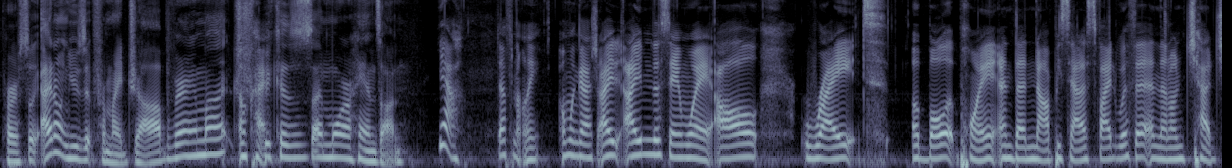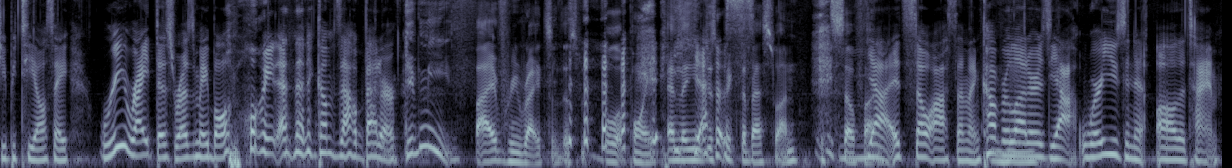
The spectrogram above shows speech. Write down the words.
Personally, I don't use it for my job very much Okay. because I'm more hands-on. Yeah, definitely. Oh my gosh, I I'm the same way. I'll write a bullet point and then not be satisfied with it, and then on Chat GPT I'll say rewrite this resume bullet point, and then it comes out better. Give me five rewrites of this bullet point, and then you just pick the best one. It's so fun. Mm-hmm. Yeah, it's so awesome. And cover letters, yeah, we're using it all the time.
